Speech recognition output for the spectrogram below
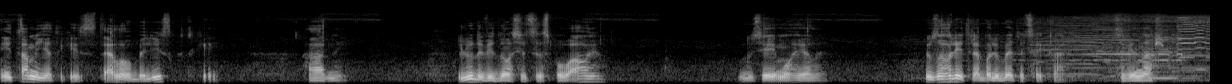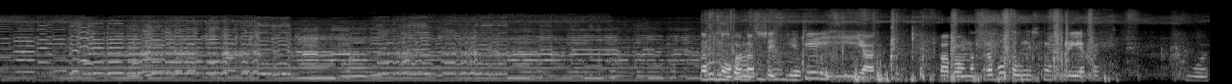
І там є такий стело, обеліск такий гарний. Люди відносяться з повагою до цієї могили. І взагалі треба любити цей край. Це він наш. Много, у нас шесть детей, и я. Папа у нас работал, не смог приехать. Вот,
